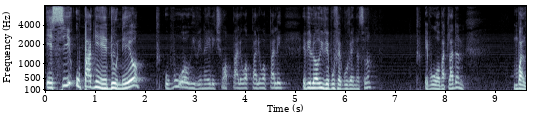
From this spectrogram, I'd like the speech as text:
Et si ou pas gagné donné, ou pour arriver dans l'élection, on parler, on parler, on parler, et puis l'arriver pour faire gouvernance là, et pour battre la donne, on va le.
